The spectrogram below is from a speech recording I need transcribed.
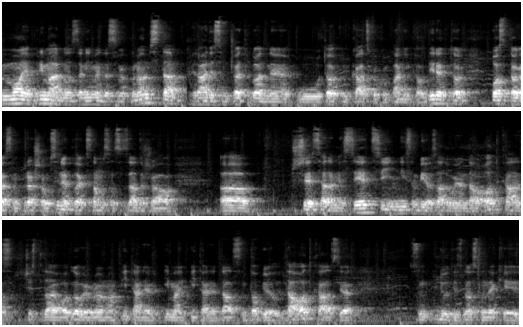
Moje primarno zanimanje da sam ekonomista, radio sam četiri godine u telekomunikacijskoj kompaniji kao direktor, poslije toga sam prešao u Cineplex, tamo sam se zadržao uh, 6-7 mjeseci, nisam bio zadovoljan dao otkaz, čisto da odgovorim na pitanje, jer ima i pitanje da li sam dobio ili dao otkaz, jer su ljudi iznosili neke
